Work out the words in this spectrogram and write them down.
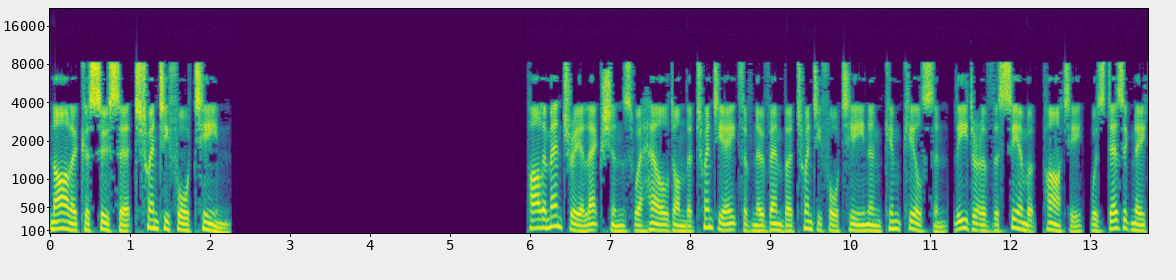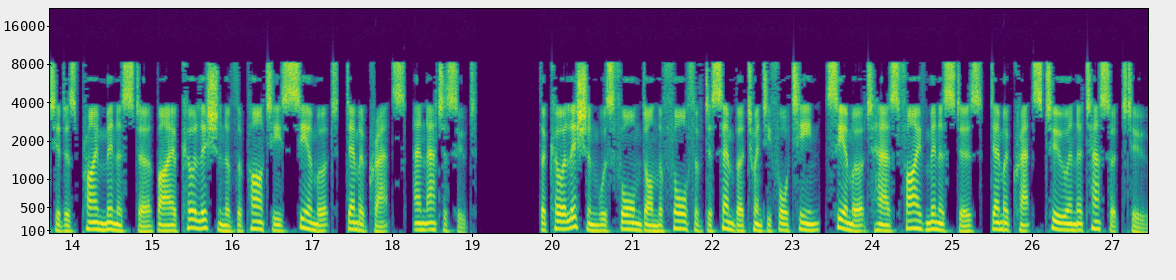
Naalakkersuisut 2014 Parliamentary elections were held on 28 November 2014 and Kim Kielsen, leader of the Siumut party, was designated as prime minister by a coalition of the parties Siumut, Democrats, and Atassut. The coalition was formed on 4 December 2014. Siumut has five ministers, Democrats two and Atassut two.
